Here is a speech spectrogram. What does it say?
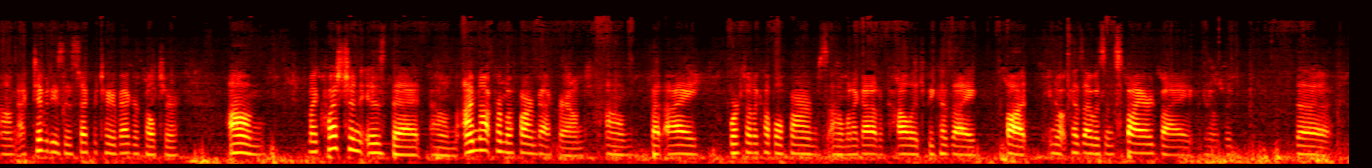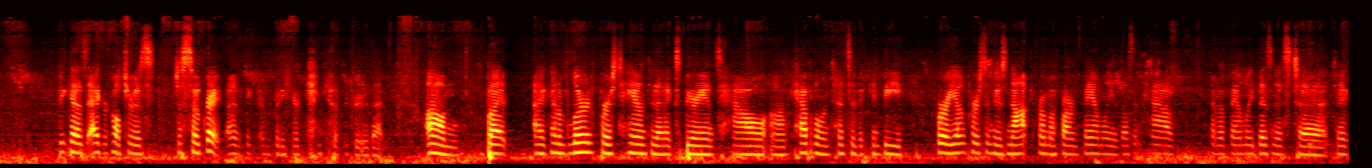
um, activities as Secretary of Agriculture. my question is that I'm not from a farm background, but I worked on a couple of farms when I got out of college because I thought, you know, because I was inspired by, you know, the the because agriculture is just so great. I think everybody here can agree with that. Um, but I kind of learned firsthand through that experience how um, capital intensive it can be for a young person who's not from a farm family and doesn't have kind of a family business to, to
